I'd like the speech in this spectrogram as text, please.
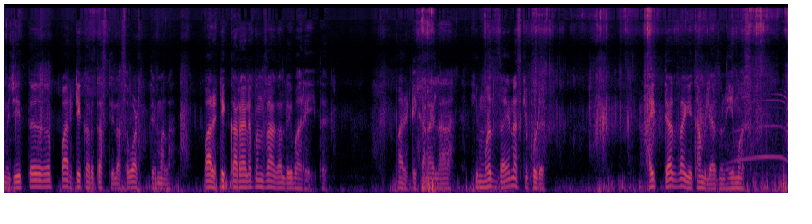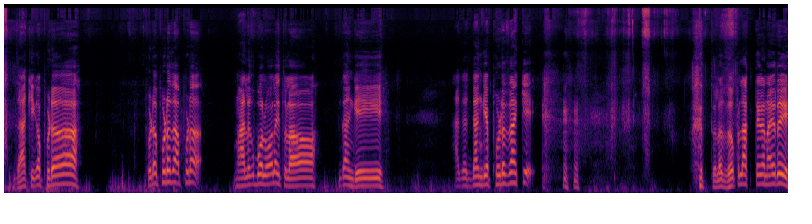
म्हणजे इथं पार्टी करत असतील असं वाटतंय मला. पार्टी करायला पण जागा लय भारी आहे इथं. पार्टी करायला ही मस्त जाय नाच की पुढं. आहेत त्याच जागी थांबली अजून ही मस्त. जा की का पुढं. पुढं पुढं जा पुढं. मालक बोलवालाय तुला गांगे. अगं गांगे पुढं जा के. तुला झोप लागते का नाही रे?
